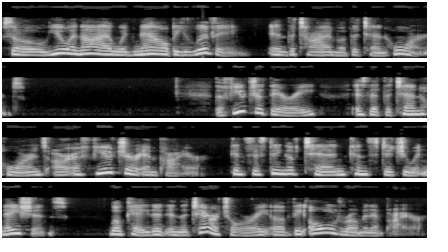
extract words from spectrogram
So you and I would now be living in the time of the ten horns. The future theory is that the ten horns are a future empire consisting of 10 constituent nations located in the territory of the old Roman Empire.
